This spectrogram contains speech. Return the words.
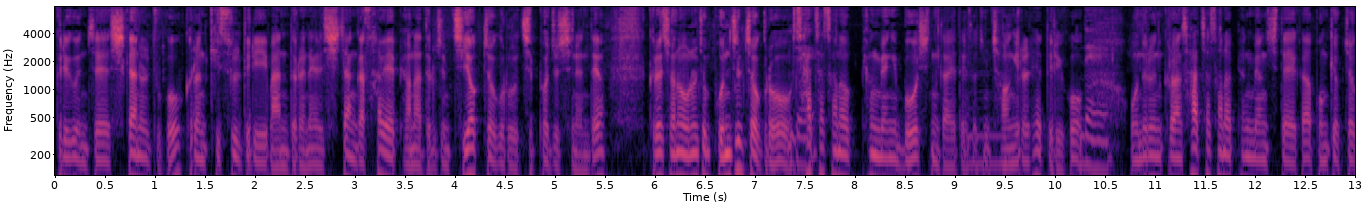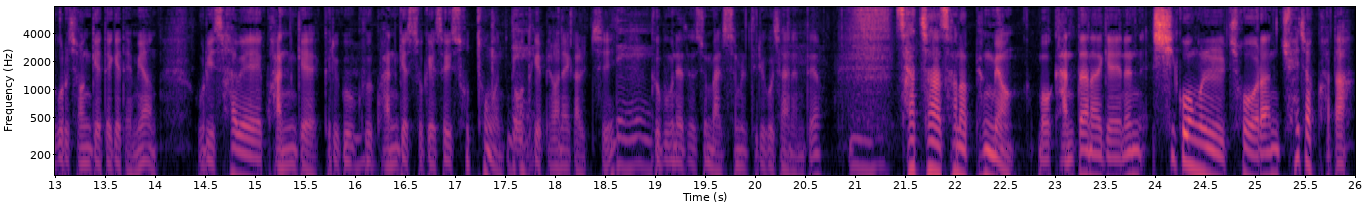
그리고 이제 시간을 두고 그런 기술들이 만들어낼 시장과 사회의 변화들을 좀 지역적으로 짚어주시는데요. 그래서 저는 오늘 좀 본질적으로 네. 4차 산업혁명이 무엇인가에 대해서 좀 음. 정의를 해드리고 네. 오늘은 그런 4차 산업혁명 시대가 본격적으로 전개되게 되면 우리 사회의 관계 그리고 그 관계 속에서의 소 통은 또 음. 네. 어떻게 변해갈지 네. 그 부분에 대해서 좀 말씀을 드리고자 하는데요. 음. 4차 산업혁명 뭐 간단하게는 시공을 초월한 최적화다.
